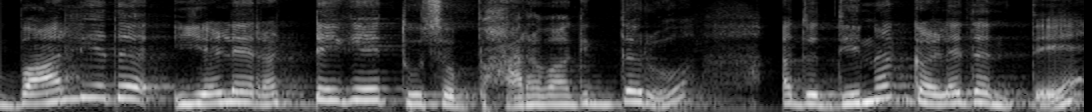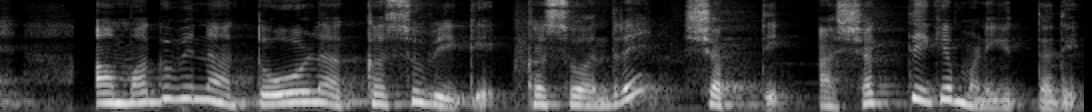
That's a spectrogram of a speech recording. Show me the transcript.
ಬಾಲ್ಯದ ಎಳೆರಟ್ಟೆಗೆ ತುಸು ಭಾರವಾಗಿದ್ದರೂ ಅದು ದಿನ ಕಳೆದಂತೆ ಆ ಮಗುವಿನ ತೋಳ ಕಸುವಿಗೆ, ಕಸು ಅಂದರೆ ಶಕ್ತಿ, ಆ ಶಕ್ತಿಗೆ ಮಣಿಯುತ್ತದೆ.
